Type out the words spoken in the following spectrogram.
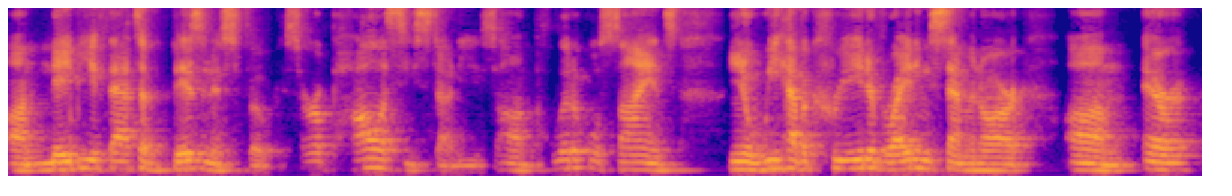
um, maybe if that's a business focus or a policy studies um, political science you know we have a creative writing seminar um, or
